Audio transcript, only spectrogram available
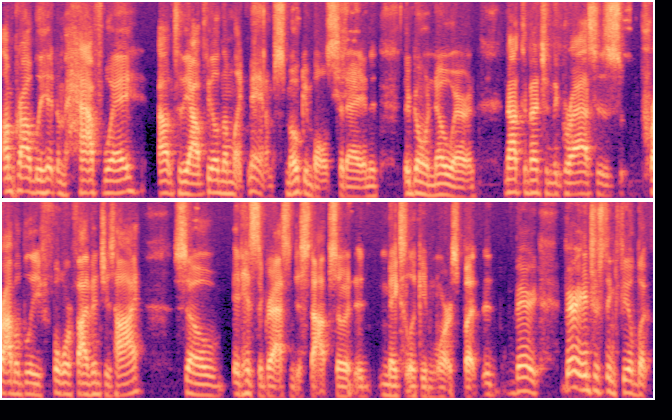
I'm probably hitting them halfway out to the outfield, and I'm like, man, I'm smoking balls today, and it, they're going nowhere. And not to mention the grass is probably four or five inches high, so it hits the grass and just stops. So it, it makes it look even worse. But it, very, very interesting field, but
